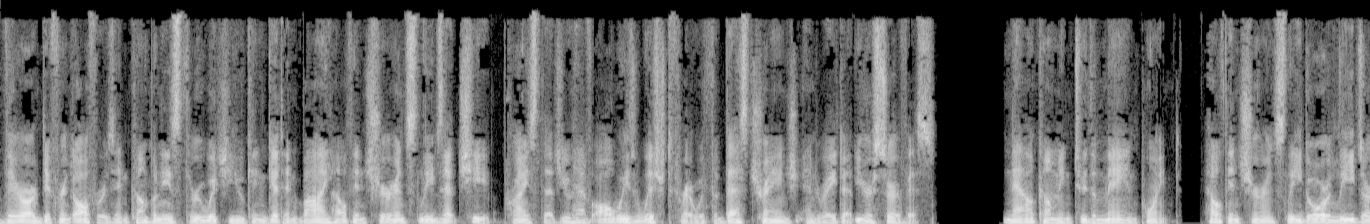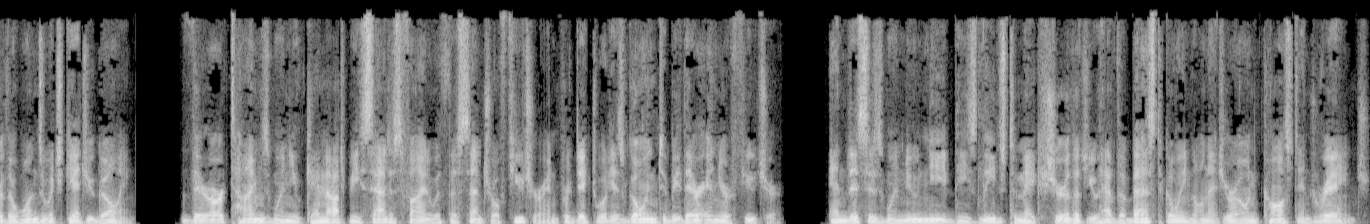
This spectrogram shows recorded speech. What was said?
There are different offers in companies through which you can get and buy health insurance leads at cheap price that you have always wished for with the best range and rate at your service. Now coming to the main point, health insurance lead or leads are the ones which get you going. There are times when you cannot be satisfied with the central future and predict what is going to be there in your future. And this is when you need these leads to make sure that you have the best going on at your own cost and range.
